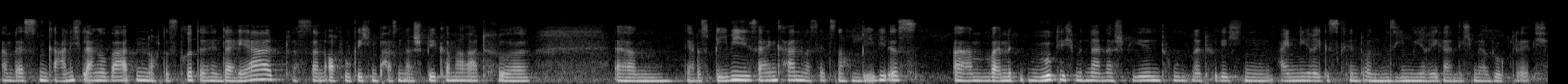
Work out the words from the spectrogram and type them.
am besten gar nicht lange warten, noch das dritte hinterher, was dann auch wirklich ein passender Spielkamerad für ähm, ja, das Baby sein kann, was jetzt noch ein Baby ist. Ähm, weil mit, wirklich miteinander spielen tut natürlich ein einjähriges Kind und ein Siebenjähriger nicht mehr wirklich.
